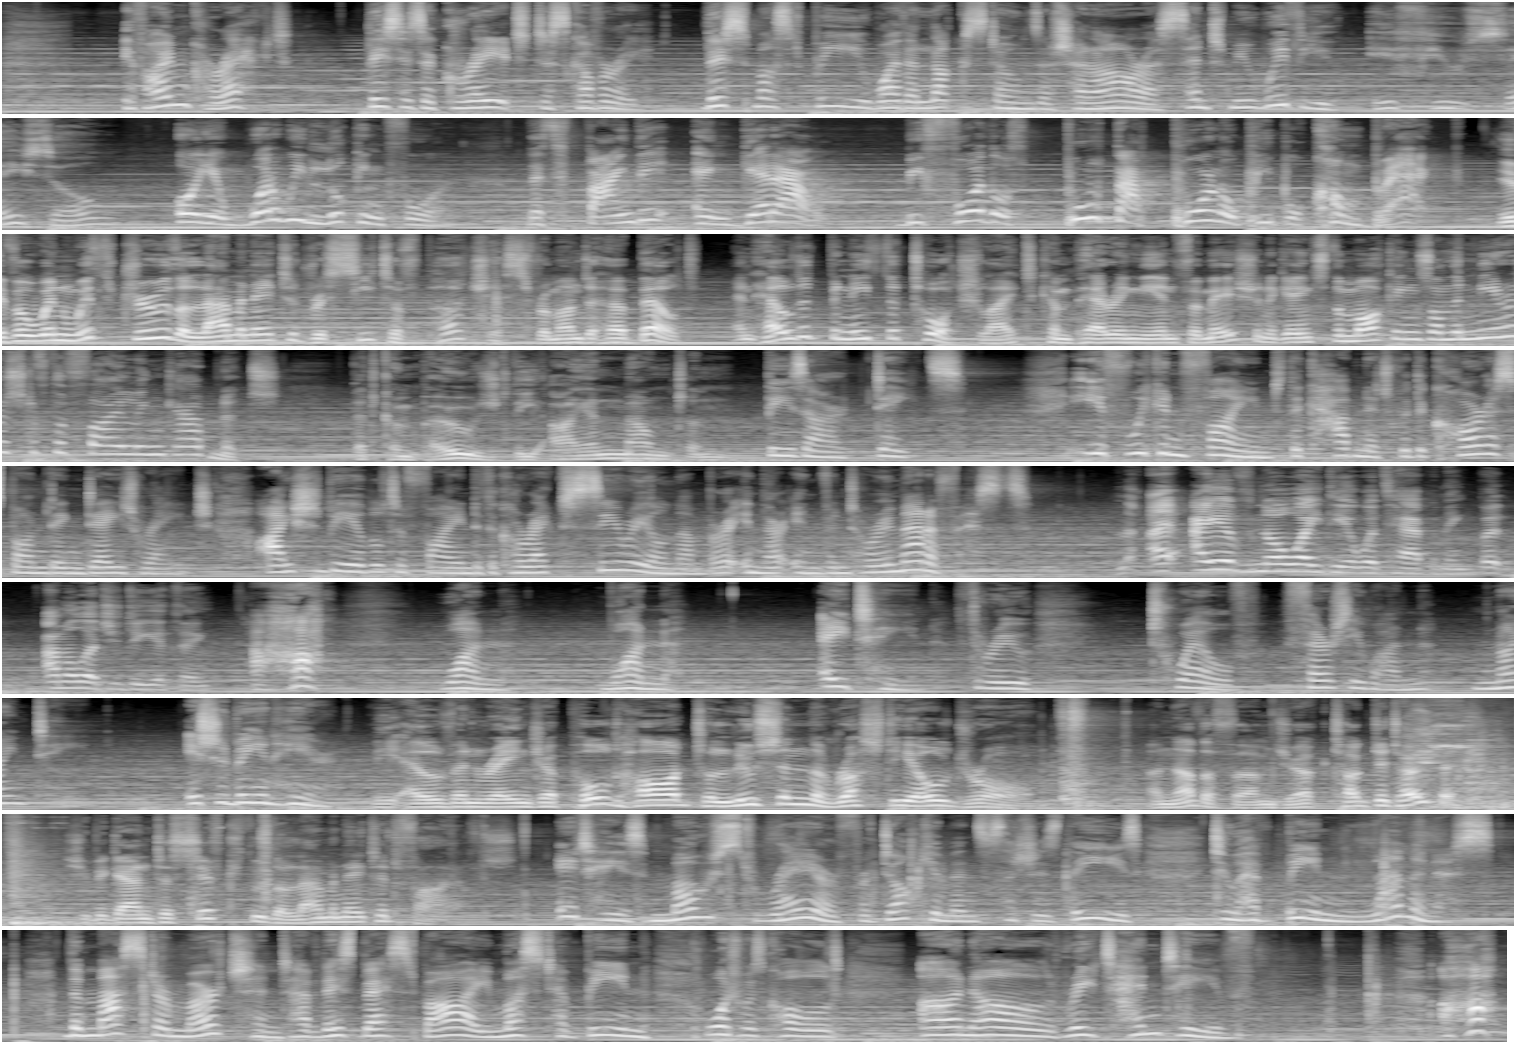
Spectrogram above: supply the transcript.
If I'm correct, this is a great discovery. This must be why the Luckstones of Shannara sent me with you. If you say so. Oye, what are we looking for? Let's find it and get out before those puta porno people come back. Iverwin withdrew the laminated receipt of purchase from under her belt and held it beneath the torchlight, comparing the information against the markings on the nearest of the filing cabinets that composed the Iron Mountain. These are dates. If we can find the cabinet with the corresponding date range, I should be able to find the correct serial number in their inventory manifests. I, I have no idea what's happening, but I'm gonna let you do your thing. Aha! 1, 1, 18 through 12, 31, 19. It should be in here. The Elven Ranger pulled hard to loosen the rusty old drawer. Another firm jerk tugged it open. She began to sift through the laminated files. It is most rare for documents such as these to have been laminous. The master merchant of this Best Buy must have been what was called anal retentive. Aha!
